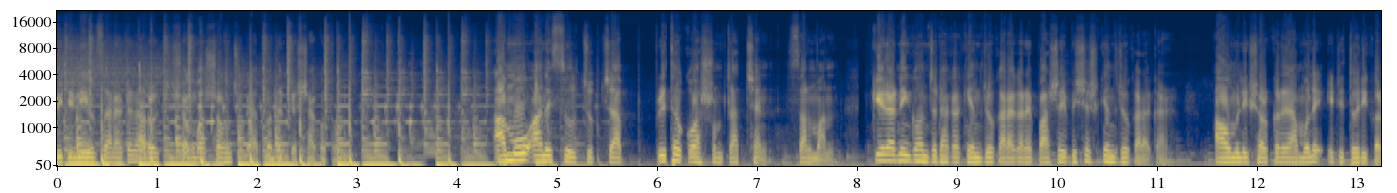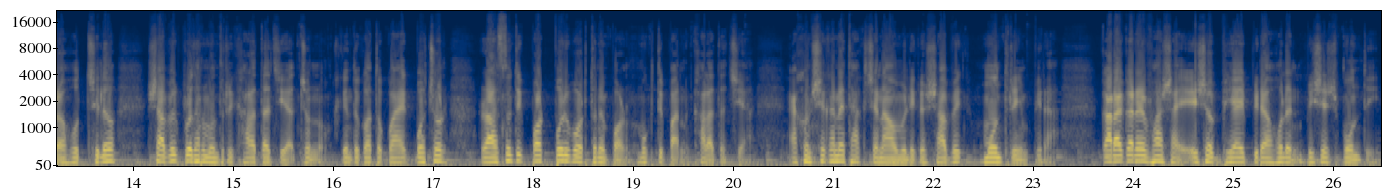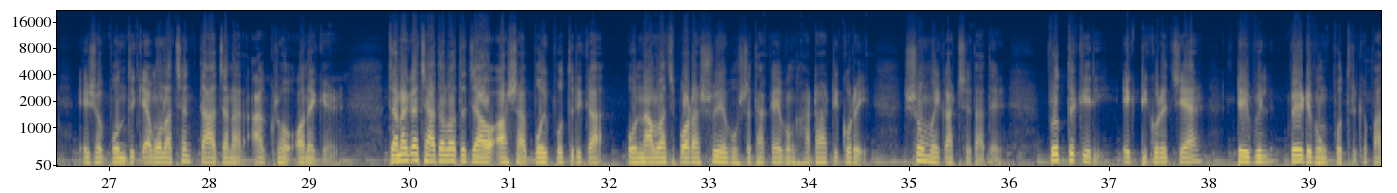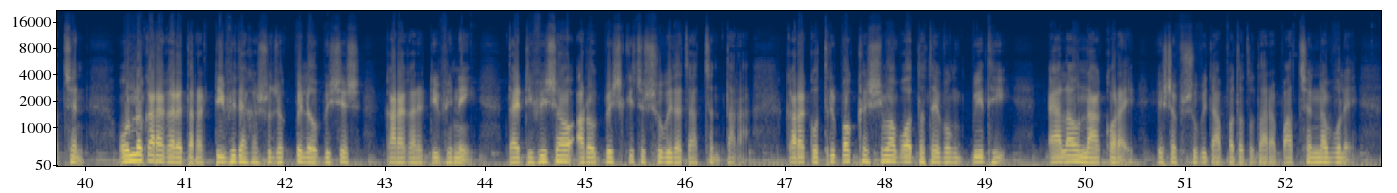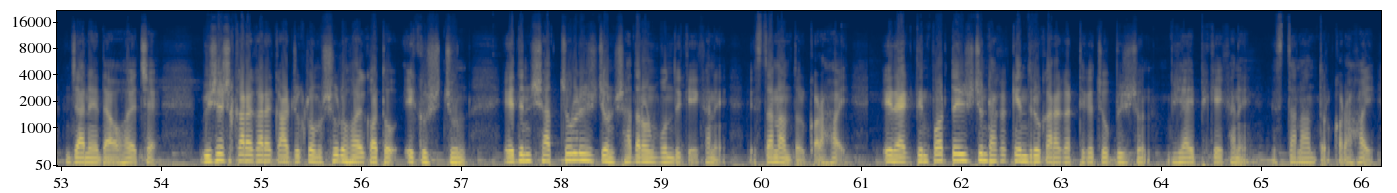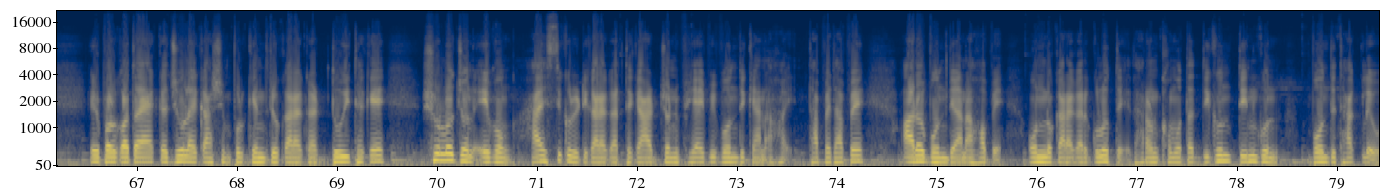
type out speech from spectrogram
বিটি নিউজ আলার্টের আরও একটি সংবাদ সংযোগে আপনাদেরকে স্বাগত আমু আনিসুল চুপচাপ পৃথক ওয়াশরুম চাচ্ছেন সালমান। কেরানীগঞ্জ ঢাকা কেন্দ্রীয় কারাগারের পাশেই বিশেষ কেন্দ্রীয় কারাগার। আওয়ামী লীগ সরকারের আমলে এটি তৈরি করা হচ্ছিল সাবেক প্রধানমন্ত্রী খালেদা জিয়ার জন্য। কিন্তু গত কয়েক বছর রাজনৈতিক পট পরিবর্তনের পর মুক্তি পান খালেদা জিয়া। এখন সেখানে থাকছেন আওয়ামী লীগের সাবেক মন্ত্রী এমপিরা। কারাগারের ভাষায় এসব ভিআইপিরা হলেন বিশেষ বন্দী। এসব বন্দী কেমন আছেন তা জানার আগ্রহ অনেকের। জানা গেছে, আদালতে যাওয়া আসা বই পত্রিকা ও নামাজ পড়া, শুয়ে বসে থাকা এবং হাঁটাহাঁটি করে সময় কাটছে তাদের। প্রত্যেকেরই একটি করে চেয়ার টেবিল, বেড এবং পত্রিকা পাচ্ছেন। অন্য কারাগারে তারা টিভি দেখার সুযোগ পেলেও বিশেষ কারাগারে টিভি নেই। তাই টিভি সহ আরও বেশ কিছু সুবিধা চাচ্ছেন তারা। কারা কর্তৃপক্ষের সীমাবদ্ধতা এবং বিধি অ্যালাউ না করায় এসব সুবিধা আপাতত তারা পাচ্ছেন না বলে জানিয়ে দেওয়া হয়েছে। বিশেষ কারাগারে কার্যক্রম শুরু হয় গত একুশ জুন। এদিন সাতচল্লিশ জন সাধারণ বন্দীকে এখানে স্থানান্তর করা হয়। এর একদিন পর তেইশ জন ঢাকা কেন্দ্রীয় কারাগার থেকে চব্বিশ জন ভিআইপিকে এখানে স্থানান্তর করা হয়। এরপর গত এক জুলাই কাশিমপুর কেন্দ্রীয় কারাগার দুই থেকে ষোলো জন এবং হাই সিকিউরিটি কারাগার থেকে আটজন ভিআইপি বন্দীকে আনা হয়। ধাপে ধাপে আরও বন্দি আনা হবে। অন্য কারাগারগুলোতে ধারণ ক্ষমতা দ্বিগুণ তিনগুণ বন্দি থাকলেও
